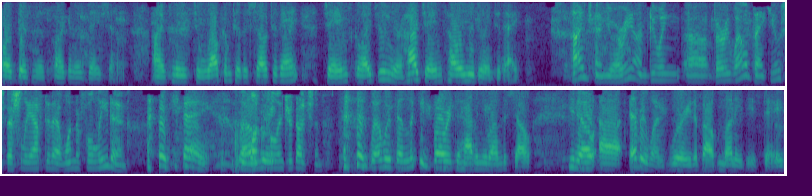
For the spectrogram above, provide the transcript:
or business organization. I'm pleased to welcome to the show today James Goi Jr. Hi, James. How are you doing today? Hi, January. I'm doing uh, very well, thank you, especially after that wonderful lead-in. Okay. Well, wonderful introduction. well, we've been looking forward to having you on the show. you know, uh, everyone's worried about money these days,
